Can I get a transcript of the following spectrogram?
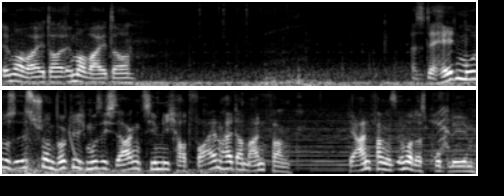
Immer weiter, immer weiter. Also der Heldenmodus ist schon wirklich, muss ich sagen, ziemlich hart. Vor allem halt am Anfang. Der Anfang ist immer das Problem.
